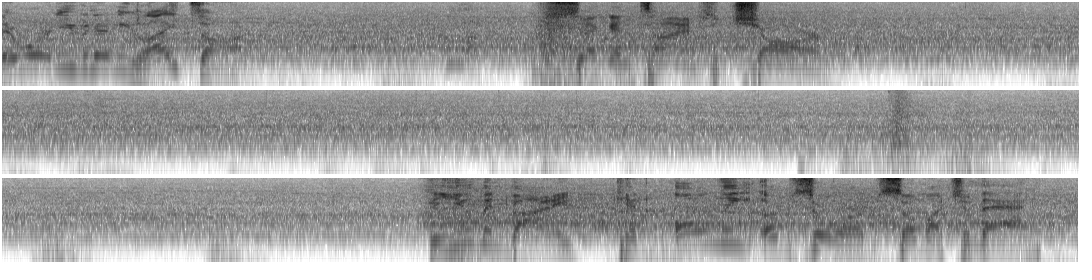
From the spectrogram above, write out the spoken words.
There weren't even any lights on. Second time's a charm. The human body can only absorb so much of that.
